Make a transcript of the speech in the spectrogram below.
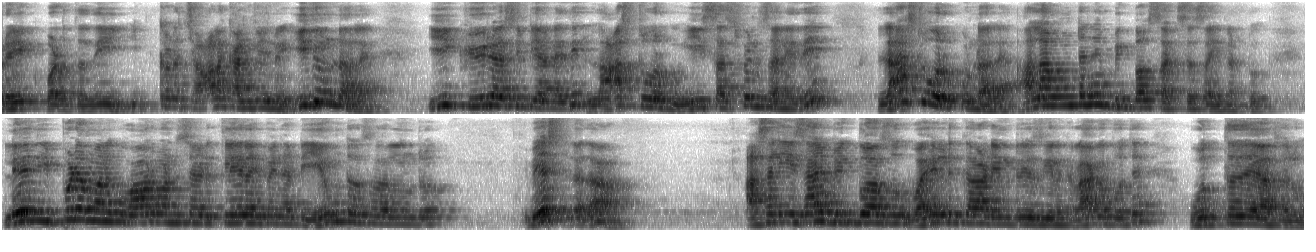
బ్రేక్ పడుతుంది. ఇక్కడ చాలా కన్ఫ్యూజన్ ఇది ఉండాలి. ఈ క్యూరియాసిటీ అనేది లాస్ట్ వరకు ఈ సస్పెన్స్ అనేది లాస్ట్ వరకు ఉండాలి. అలా ఉంటేనే బిగ్ బాస్ సక్సెస్ అయినట్టు. లేదు ఇప్పుడే మనకు వార్ వన్ సైడ్ క్లియర్ అయిపోయిందంటే ఏముంటుంది అసలు అందులో వేస్ట్ కదా. అసలు ఈసారి Bigg Boss wild card entries కనుక రాకపోతే వత్తదే అసలు.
